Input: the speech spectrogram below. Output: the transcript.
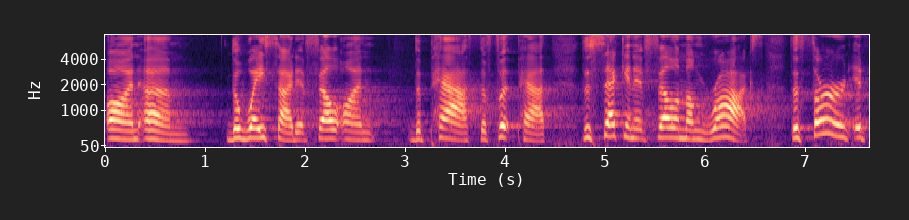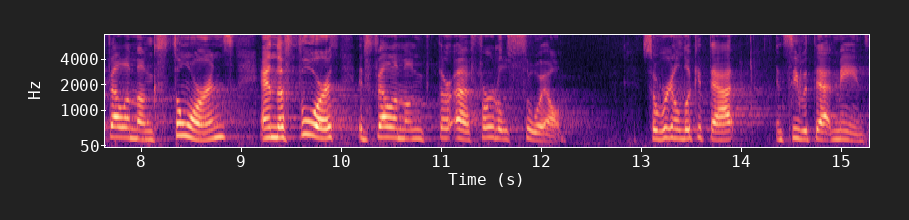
on um, the wayside, it fell on the path, the footpath. The second, it fell among rocks. The third, it fell among thorns. And the fourth, it fell among th- uh, fertile soil. So we're going to look at that and see what that means.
